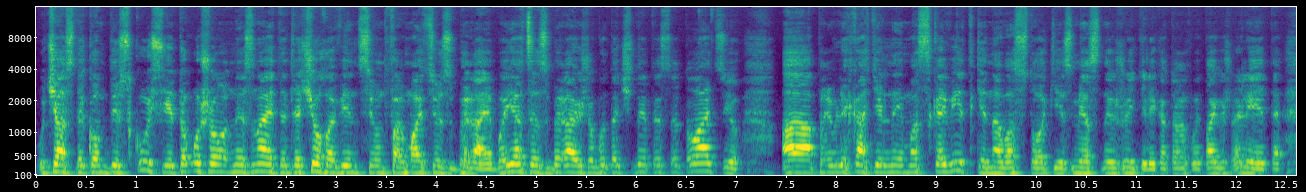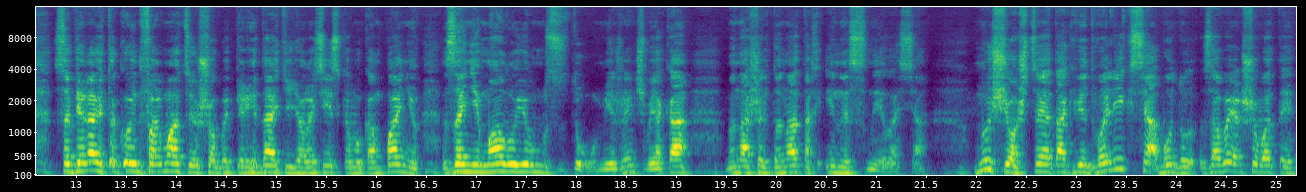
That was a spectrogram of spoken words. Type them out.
учасником дискусії, тому що не знаєте, для чого він цю інформацію збирає. Бо я це збираю, щоб уточнити ситуацію, а привлекательные московитки на Востоке из местных жителей, которых вы так жалеете, собирают такую информацию, чтобы передать ее російському компанію за немалую мзду, між іншим, яка на наших донатах і не снилася. Ну що ж, це я так відволікся, буду завершувати.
